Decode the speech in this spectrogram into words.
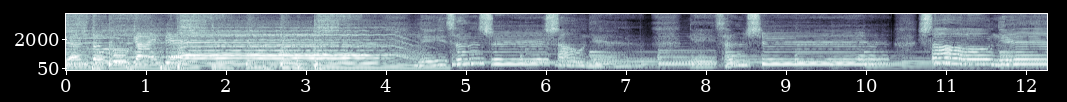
远都不改变，你曾是少年，你曾是少年。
